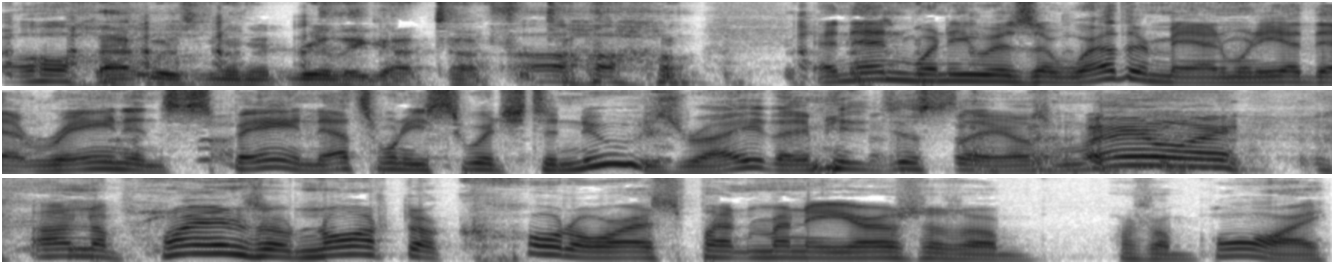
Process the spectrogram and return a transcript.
Oh. That was when it really got tough for Tom. Oh. And then when he was a weatherman, when he had that rain in Spain, that's when he switched to news, right? I mean, just like, mainly on the plains of North Dakota where I spent many years as a as a boy.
